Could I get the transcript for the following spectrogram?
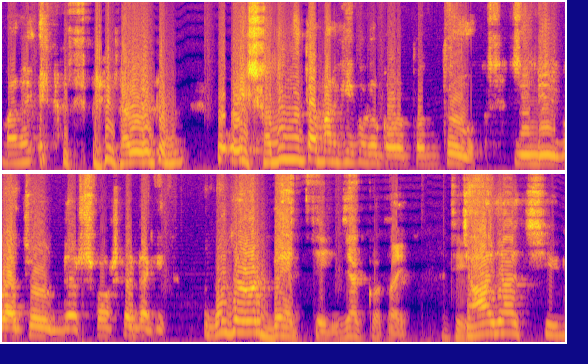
মানে স্বাধীনতা ওই স্বাধীনতা মানে কি কোনো গণতন্ত্র না নির্বাচন না সংস্কার নাকি those are all bad things, যাক কথায় যা যা ছিল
